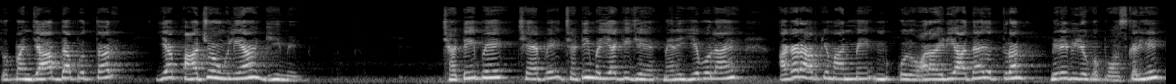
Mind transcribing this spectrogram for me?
तो पंजाब दा पुत्र या पाँचों उंगलियाँ घी में। छठी पे, छह पे, छठी मैया की जय। मैंने ये बोला है, अगर आपके मन में कोई और आइडिया आता है तो तुरंत मेरे वीडियो को पॉज करिए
